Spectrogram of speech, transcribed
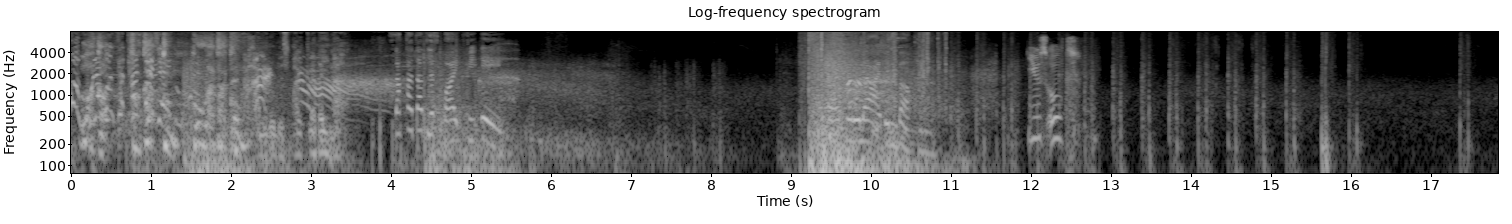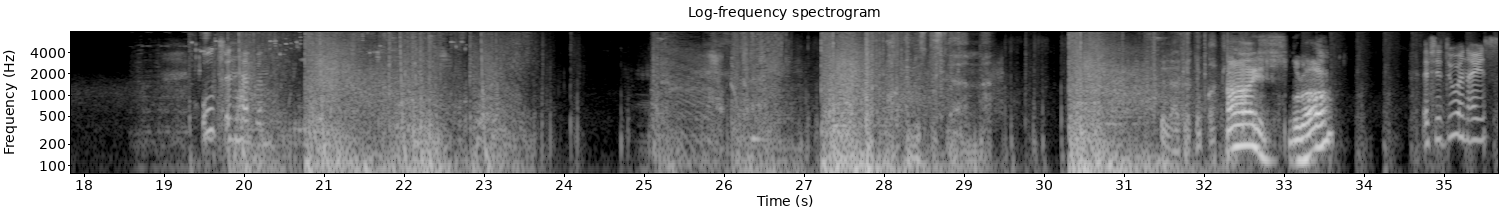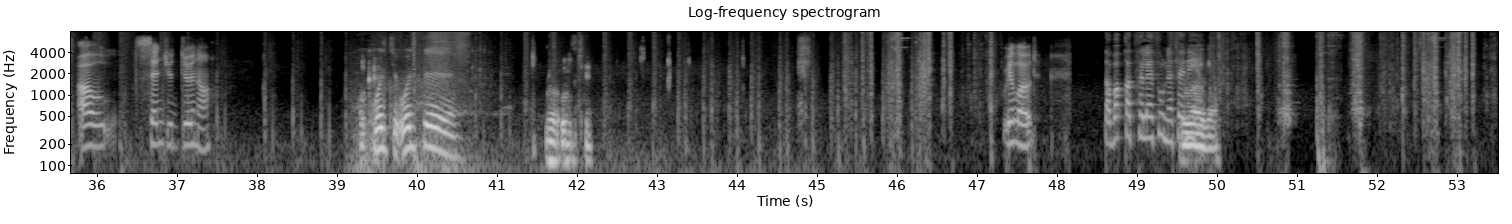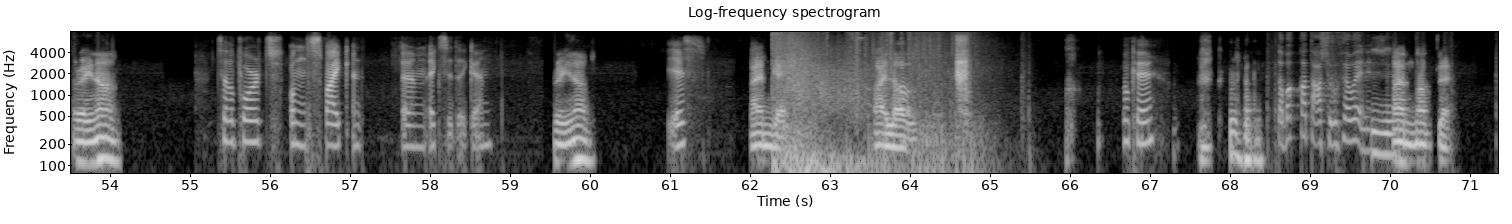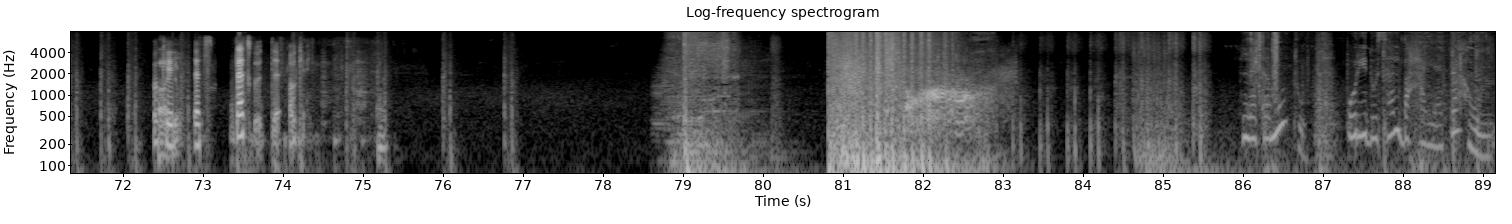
قوة حمل السبايك لدينا سقطت السبايك في A آخر لاعب باقي Use ult. Ult in heaven. ثلاثة قتلى Nice bro. If you do an ace, I'll send you Duna. Okay. Ulti ulti. Bro ulti. Reload. تبقت ثلاثون ثانية Burada. Reyna. Teleport on spike and um exit again. Reyna. Yes. I am gay. I love it. Okay. تبقت عشر ثوان GG. I am not gay. Okay. Pardon. That's that's good. then. Okay. لا تموتوا أريد سلب حياتهم.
